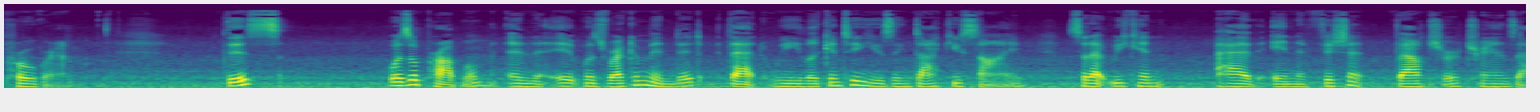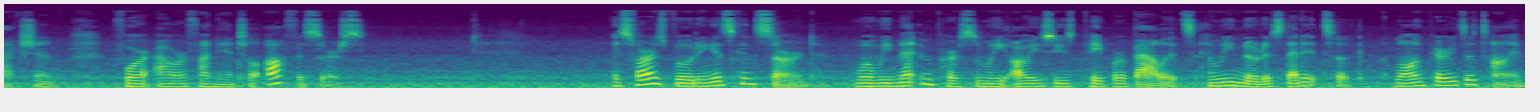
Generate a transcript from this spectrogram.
program. This was a problem, and it was recommended that we look into using DocuSign so that we can have an efficient voucher transaction for our financial officers. As far as voting is concerned, when we met in person, we always used paper ballots, and we noticed that it took long periods of time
